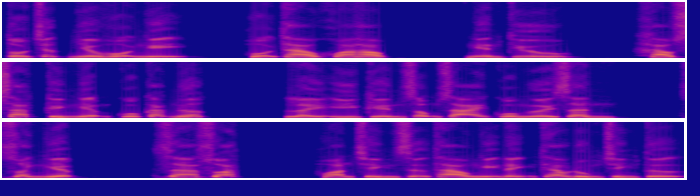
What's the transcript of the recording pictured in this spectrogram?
tổ chức nhiều hội nghị, hội thảo khoa học, nghiên cứu, khảo sát kinh nghiệm của các nước, lấy ý kiến rộng rãi của người dân, doanh nghiệp, ra soát, hoàn chỉnh dự thảo nghị định theo đúng trình tự,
